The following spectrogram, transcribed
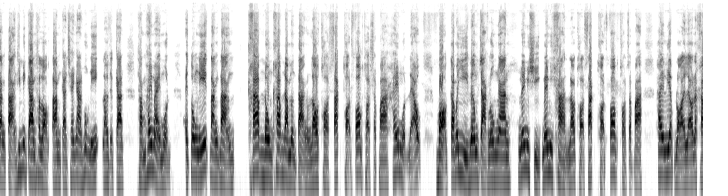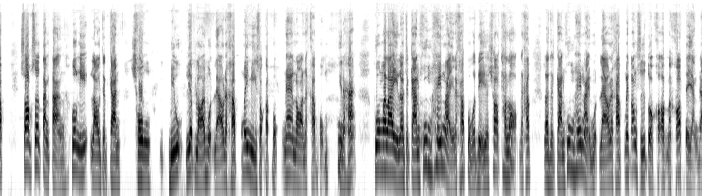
ต่างๆ ที่มีการถลอกตามการใช้งานพวกนี้ เราจัดการทำให้ใหม่หมดไอ้ตรงนี้ต่างๆคาบดงคาบดำต่างๆ เราถอดซักถอดฟอกถอดสปาให้หมดแล้ว เบาะกำมะหยี่เดิมจากโรงงาน ไม่มีฉีกไม่มีขาด เราถอดซักถอดฟอกถอดสปาให้เรียบร้อยแล้วนะครับ ซอกเซิร์กต่างๆ พวกนี้เราจัดการชงบิ้วเรียบร้อยหมดแล้วนะครับ ไม่มีสกปรกแน่นอนนะครับ ผมนี่นะฮะพวงมาลัยเราจัดการหุ้มให้ใหม่นะครับ ปกติจะชอบถลอกนะครับ เราจัดการหุ้มให้ใหม่หมดแล้วนะครับ ไม่ต้องซื้อตัวครอบมาครอบแต่อย่างใด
